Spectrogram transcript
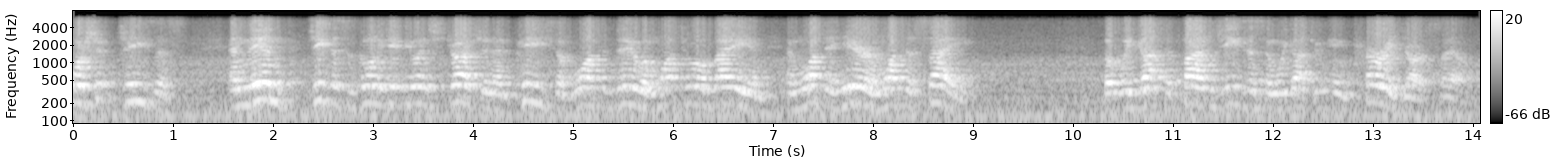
worship Jesus. And then Jesus is going to give you instruction and peace of what to do and what to obey and, and what to hear and what to say. But we got to find Jesus and we got to encourage ourselves.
